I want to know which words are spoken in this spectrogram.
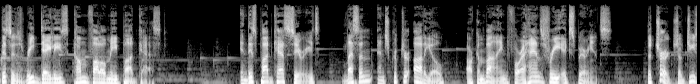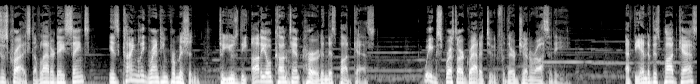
This is Read Daily's Come Follow Me podcast. In this podcast series, lesson and scripture audio are combined for a hands free experience. The Church of Jesus Christ of Latter day Saints is kindly granting permission to use the audio content heard in this podcast. We express our gratitude for their generosity. At the end of this podcast,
